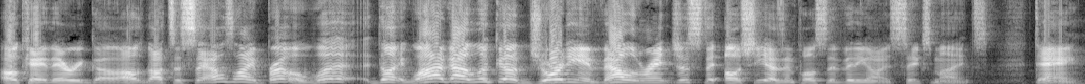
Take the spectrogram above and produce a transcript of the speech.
Okay, there we go. I was about to say, I was like, bro, what? Like, why I gotta look up Jordy and Valorant just to, oh, she hasn't posted a video in six months. Dang.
